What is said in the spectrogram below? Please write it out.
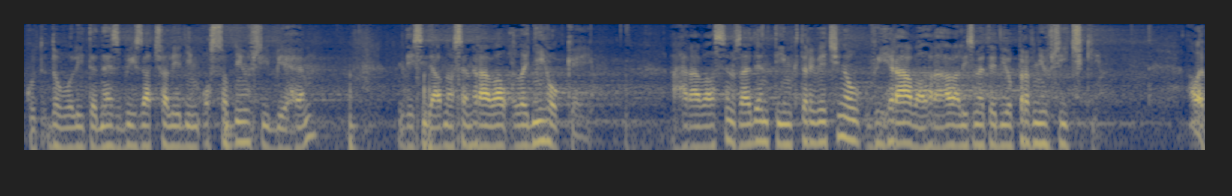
Pokud dovolíte, dnes bych začal jedním osobním příběhem. Když si dávno jsem hrával lední hokej. A hrával jsem za jeden tým, který většinou vyhrával. Hrávali jsme tedy o první příčky. Ale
